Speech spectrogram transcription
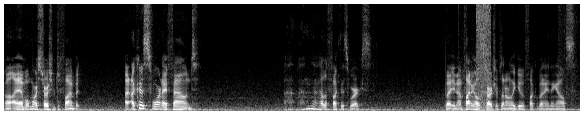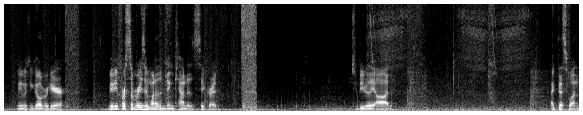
Well, I have one more starship to find, but I, I could have sworn I found. I, I don't know how the fuck this works. But you know, I'm finding all the starships. I don't really give a fuck about anything else. I mean, we could go over here. Maybe for some reason one of them didn't count as a secret. Which would be really odd. Like this one,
